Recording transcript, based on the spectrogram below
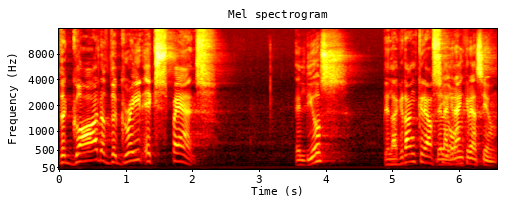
the God of the great expanse, el Dios de la gran de la creación, gran creación,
